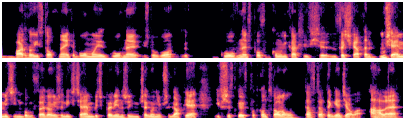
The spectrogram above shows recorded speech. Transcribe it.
bardzo istotne i to było moje główne źródło, główny sposób komunikacji ze światem. Musiałem mieć inbox zero, jeżeli chciałem być pewien, że niczego nie przygapię i wszystko jest pod kontrolą, ta strategia działa, ale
